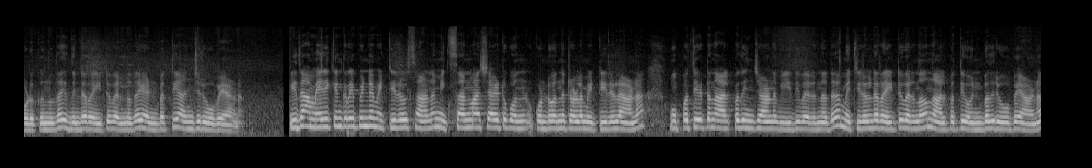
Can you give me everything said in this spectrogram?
കൊടുക്കുന്നത്. ഇതിന്റെ റേറ്റ് വരുന്നത് എൺപത്തി അഞ്ച് രൂപയാണ്. ഇത് അമേരിക്കൻ ക്രേപ്പിന്റെ മെറ്റീരിയൽസ് ആണ്. മിക്സ് ആൻഡ് മാച്ച് ആയിട്ട് കൊണ്ടുവന്നിട്ടുള്ള മെറ്റീരിയൽ ആണ്. മുപ്പത്തിയെട്ട് നാൽപ്പത് ഇഞ്ചാണ് വീതി വരുന്നത്. മെറ്റീരിയലിന്റെ റേറ്റ് വരുന്നത് നാൽപ്പത്തി ഒൻപത് രൂപയാണ്.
